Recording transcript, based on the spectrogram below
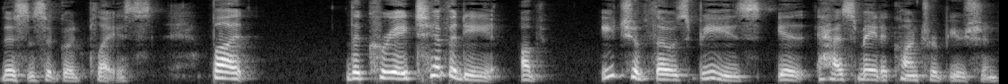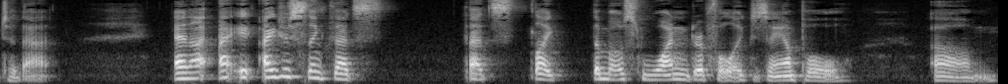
this is a good place. But the creativity of each of those bees has made a contribution to that. And I, I, I, just think that's, that's like the most wonderful example, um,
